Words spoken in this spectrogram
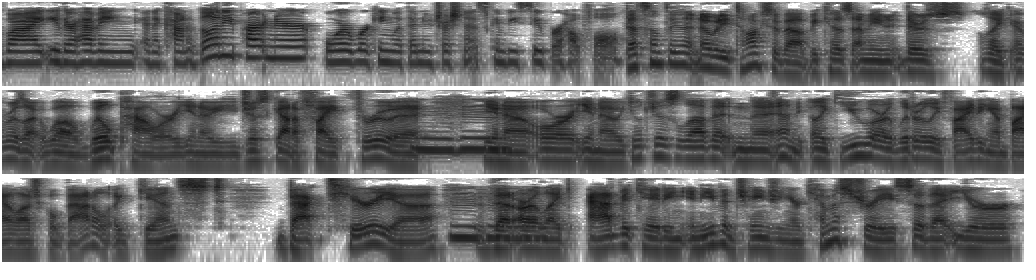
why either having an accountability partner or working with a nutritionist can be super helpful. That's something that nobody talks about because I mean, there's like everyone's like, well, willpower. You know, you just got to fight through it. Mhm. You know, or you know, you'll just love it in the end. Like you are literally fighting a biological battle against bacteria that are like advocating and even changing your chemistry so that you're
